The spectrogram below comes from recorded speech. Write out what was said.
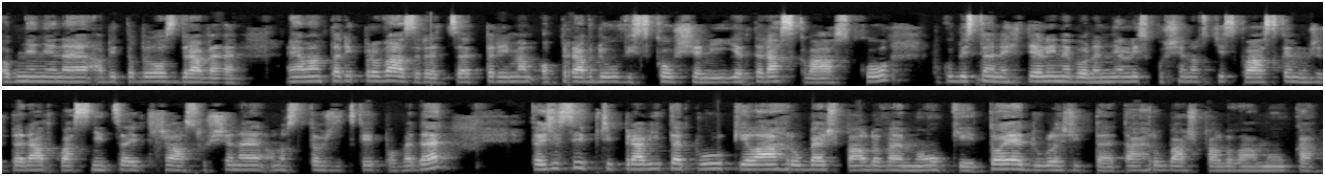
obměněné, aby to bylo zdravé. A já mám tady pro vás recept, který mám opravdu vyzkoušený, je teda z kvásku. Pokud byste nechtěli nebo neměli zkušenosti s kváskem, můžete dát kvasnice i třeba sušené, ono se to vždycky povede. Takže si připravíte půl kila hrubé špaldové mouky. To je důležité, ta hrubá špaldová mouka.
